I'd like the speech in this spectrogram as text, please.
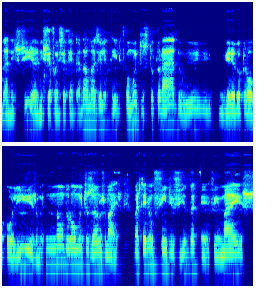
da anistia, a anistia foi em 79, mas ele, ele ficou muito estruturado e enveredou pelo alcoolismo. Não durou muitos anos mais, mas teve um fim de vida, enfim, mais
